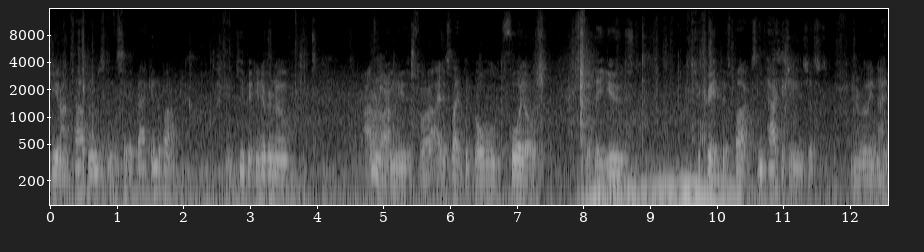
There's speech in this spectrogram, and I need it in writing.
sheet on top, and I'm just going to sit it back in the box and keep it. You never know. I don't know what I'm going to use it for. I just like the gold foil that they used to create this box. And packaging is just you know, really nice.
